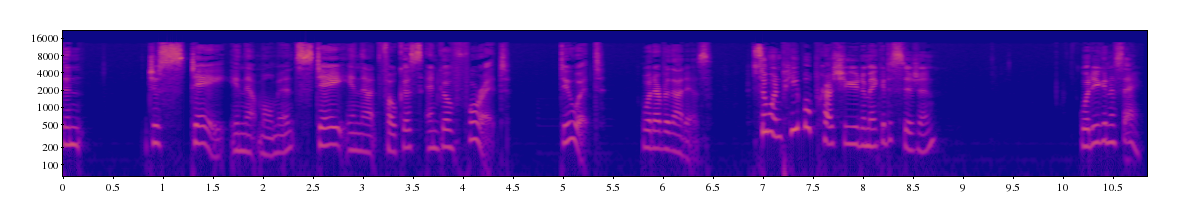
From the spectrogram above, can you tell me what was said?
then just stay in that moment, stay in that focus, and go for it. Do it, whatever that is. So when people pressure you to make a decision, what are you going to say?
